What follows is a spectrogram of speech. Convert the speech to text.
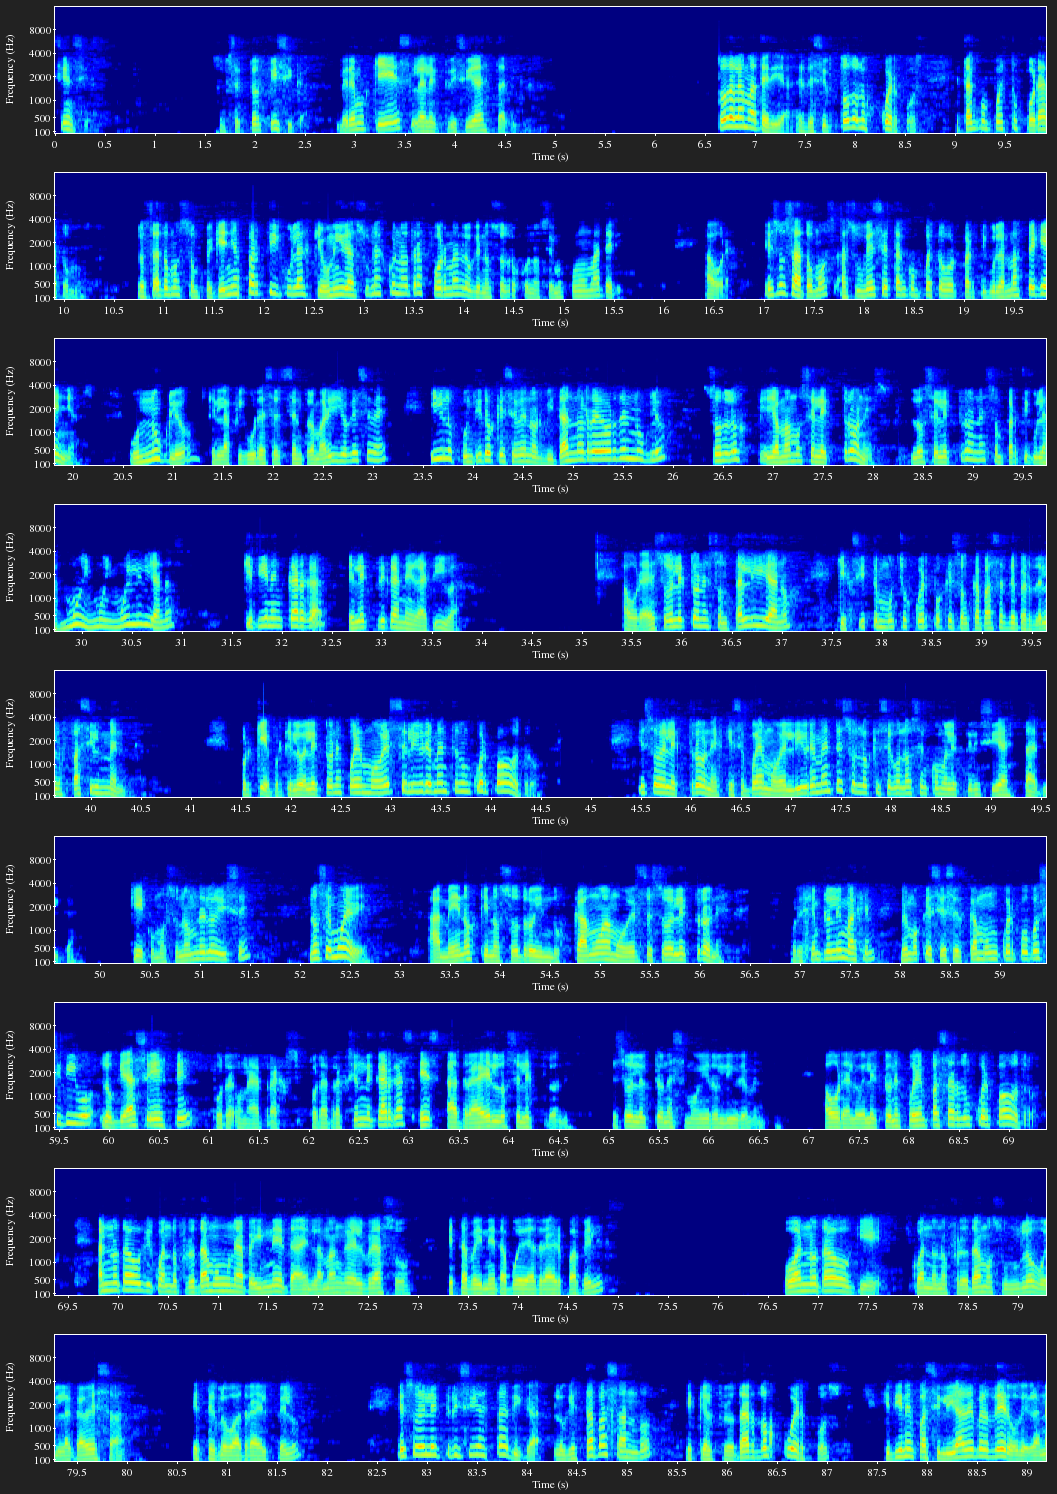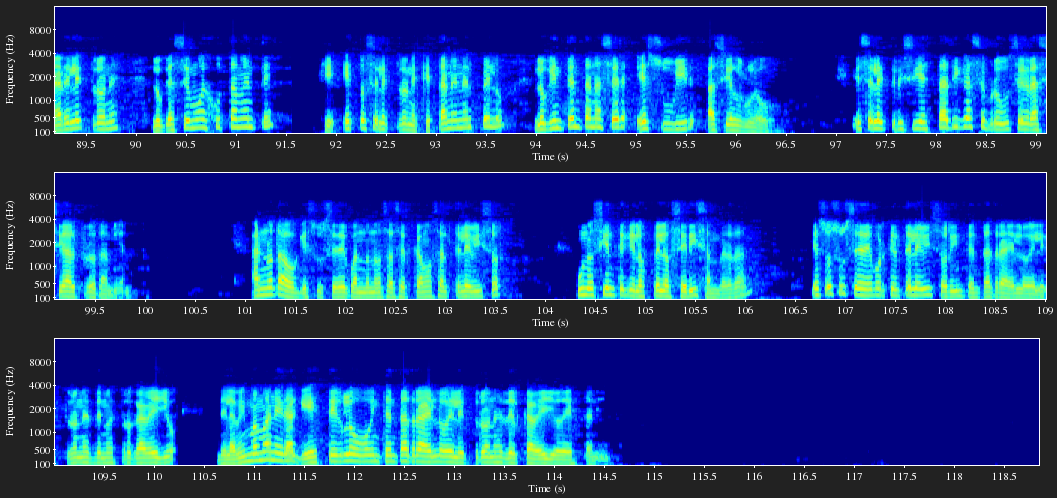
Ciencias. Subsector Física. Veremos qué es la electricidad estática. Toda la materia, es decir, todos los cuerpos, están compuestos por átomos. Los átomos son pequeñas partículas que unidas unas con otras forman lo que nosotros conocemos como materia. Ahora, esos átomos a su vez están compuestos por partículas más pequeñas, un núcleo, que en la figura es el centro amarillo que se ve, y los puntitos que se ven orbitando alrededor del núcleo son los que llamamos electrones. Los electrones son partículas muy, muy, muy livianas que tienen carga eléctrica negativa. Ahora, esos electrones son tan livianos que existen muchos cuerpos que son capaces de perderlos fácilmente. ¿Por qué? Porque los electrones pueden moverse libremente de un cuerpo a otro. Esos electrones que se pueden mover libremente son los que se conocen como electricidad estática, que como su nombre lo dice, no se mueve, a menos que nosotros induzcamos a moverse esos electrones. Por ejemplo, en la imagen vemos que si acercamos un cuerpo positivo, lo que hace este, por, por atracción de cargas, es atraer los electrones. Esos electrones se movieron libremente. Ahora, los electrones pueden pasar de un cuerpo a otro. ¿Han notado que cuando frotamos una peineta en la manga del brazo, esta peineta puede atraer papeles? ¿O han notado que cuando nos frotamos un globo en la cabeza, este globo atrae el pelo? Eso es electricidad estática. Lo que está pasando es que al frotar dos cuerpos que tienen facilidad de perder o de ganar electrones, lo que hacemos es justamente que estos electrones que están en el pelo, lo que intentan hacer es subir hacia el globo. Esa electricidad estática se produce gracias al frotamiento. ¿Han notado qué sucede cuando nos acercamos al televisor? Uno siente que los pelos se erizan, ¿verdad? Eso sucede porque el televisor intenta atraer los electrones de nuestro cabello de la misma manera que este globo intenta atraer los electrones del cabello de esta niña.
